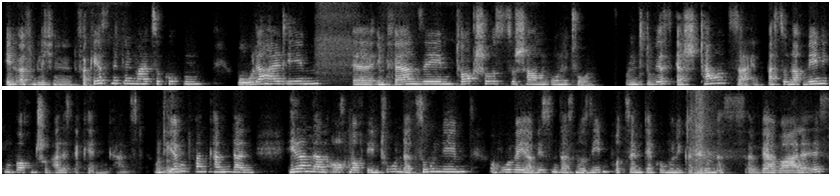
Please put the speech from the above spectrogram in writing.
in öffentlichen Verkehrsmitteln mal zu gucken oder halt eben äh, im Fernsehen Talkshows zu schauen ohne Ton. Und du wirst erstaunt sein, was du nach wenigen Wochen schon alles erkennen kannst. Und mhm. irgendwann kann dein Hirn dann auch noch den Ton dazu nehmen, obwohl wir ja wissen, dass nur sieben Prozent der Kommunikation das äh, Verbale ist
